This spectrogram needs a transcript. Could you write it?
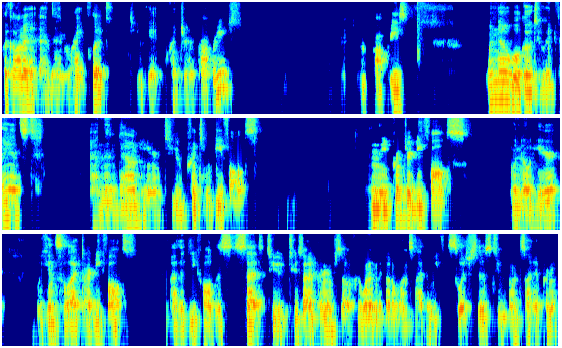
Click on it and then right click to get printer properties. Printer properties window, we'll go to advanced and then down here to printing defaults. In the printer defaults window here, we can select our defaults. Uh, the default is set to two-sided printer, so if we wanted to go to one-sided, we can switch this to one-sided printing.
